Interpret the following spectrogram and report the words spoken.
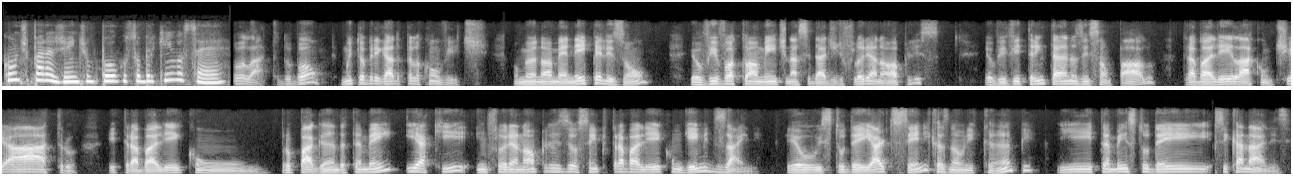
Conte para a gente um pouco sobre quem você é. Olá, tudo bom? Muito obrigado pelo convite. O meu nome é Ney Pelison. Eu vivo atualmente na cidade de Florianópolis. Eu vivi 30 anos em São Paulo. Trabalhei lá com teatro e trabalhei com propaganda também. E aqui em Florianópolis eu sempre trabalhei com game design. Eu estudei artes cênicas na Unicamp, e também estudei psicanálise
